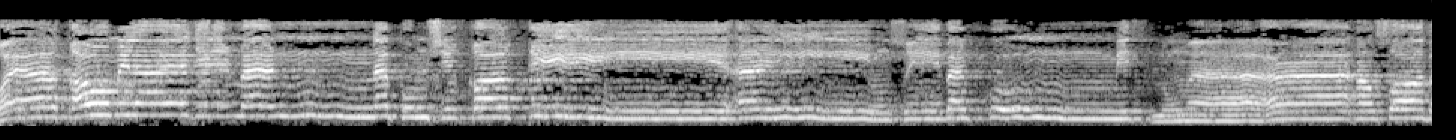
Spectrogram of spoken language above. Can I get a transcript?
ويا قوم لا يجرمنكم شقاقي أن يصيبكم مثل ما أصاب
